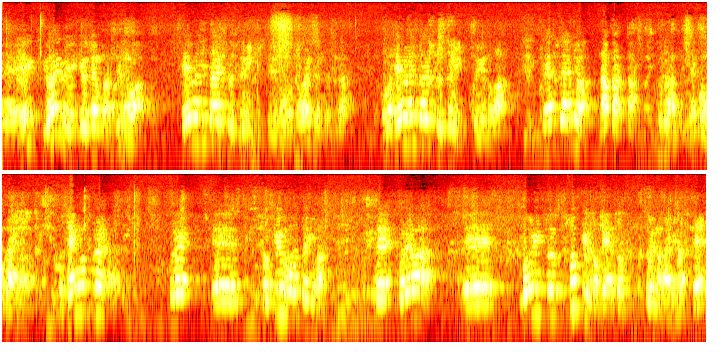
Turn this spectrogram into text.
えー、いわゆる永久戦犯というのは平和に対する罪というのを問われてるんですがこの平和に対する罪というのは戦前にはなかったことなんですねこの概念は戦後作られたものですこれ、えー、訴求法と言いますでこれは、えー、法律不訴求の原則というのがありまして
